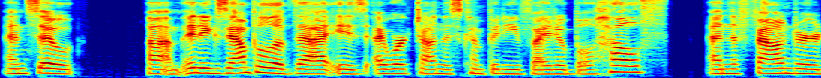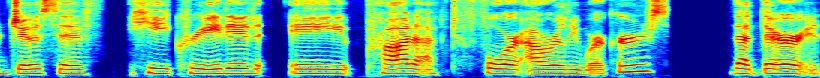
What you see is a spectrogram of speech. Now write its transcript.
And so um, an example of that is I worked on this company, Vitable Health, and the founder, Joseph, he created a product for hourly workers that their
